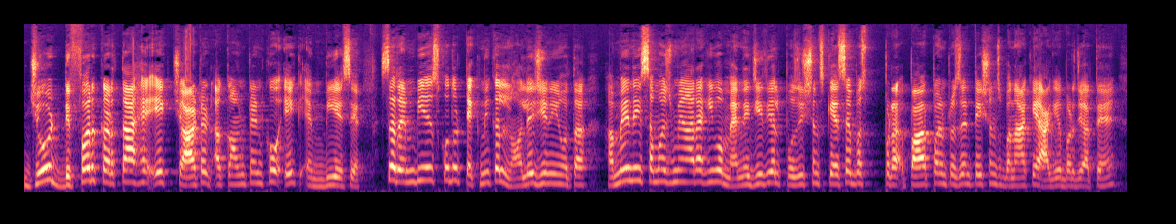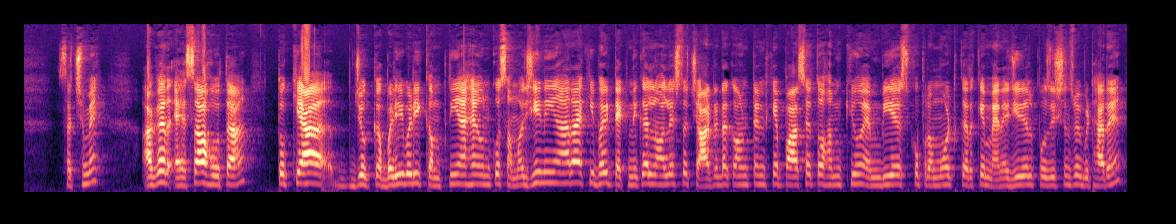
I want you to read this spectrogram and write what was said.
जो डिफर करता है एक चार्टर्ड अकाउंटेंट को, एक एमबीए से। सर एमबीए को तो टेक्निकल नॉलेज ही नहीं होता। हमें नहीं समझ में आ रहा कि वो मैनेजरियल पोजिशन कैसे बस पावर पॉइंट प्रेजेंटेशन बना के आगे बढ़ जाते हैं। सच में? अगर ऐसा होता तो क्या जो बड़ी बड़ी कंपनियाँ हैं, उनको समझ ही नहीं आ रहा कि भाई टेक्निकल नॉलेज तो चार्टर्ड अकाउंटेंट के पास है तो हम क्यों एमबीएस को प्रमोट करके मैनेजरियल पोजीशंस पे बिठा रहे हैं?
